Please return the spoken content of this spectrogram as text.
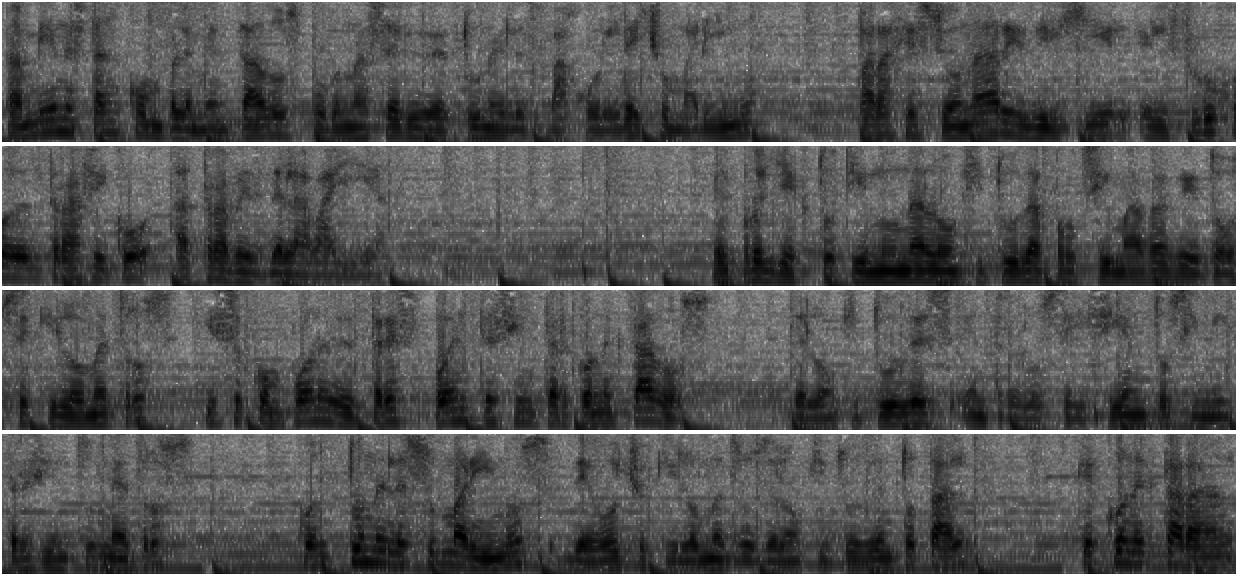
también están complementados por una serie de túneles bajo el lecho marino para gestionar y dirigir el flujo del tráfico a través de la bahía. El proyecto tiene una longitud aproximada de 12 kilómetros y se compone de tres puentes interconectados, de longitudes entre los 600 y 1300 metros, con túneles submarinos de 8 kilómetros de longitud en total que conectarán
